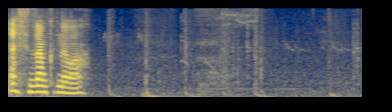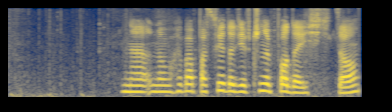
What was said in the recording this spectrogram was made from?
Ja się zamknęła. No, no chyba pasuje do dziewczyny podejść, co?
